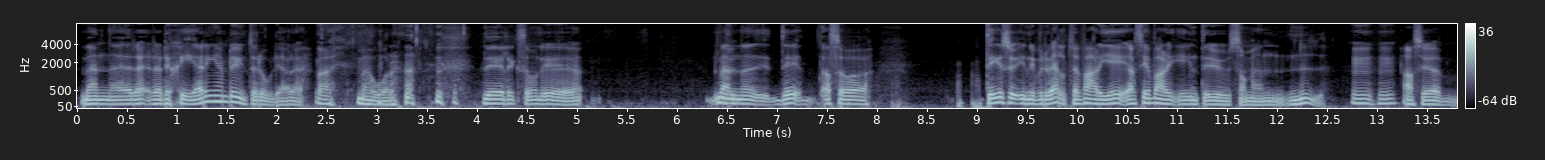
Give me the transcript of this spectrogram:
Men eh, re- redigeringen blir inte roligare Nej. med åren. det är liksom det är, Men eh, det, alltså Det är så individuellt för varje, jag ser varje intervju som en ny. Mhm. Alltså jag,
